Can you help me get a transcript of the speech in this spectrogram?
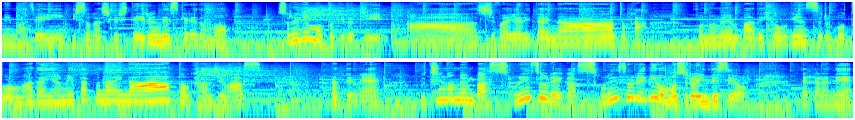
メンバー全員忙しくしているんですけれどもそれでも時々あー芝居やりたいなーとかこのメンバーで表現することをまだやめたくないなぁと感じます。だってねうちのメンバーそれぞれがそれぞれに面白いんですよ。だからね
